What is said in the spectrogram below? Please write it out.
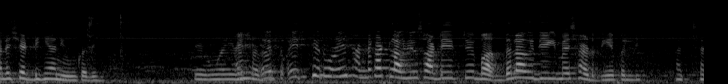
ਹਲੇ ਛੱਡੀਆਂ ਨਹੀਂ ਕਦੇ। ਤੇ ਉਹ ਐਂ ਇੱਥੇ- ਇੱਥੇ ਥੋੜੀ ਠੰਡ ਘੱਟ ਲੱਗਦੀ ਹੈ, ਸਾਡੇ ਚ ਵੱਧ ਲੱਗਦੀ ਹੈ ਕਿ ਮੈਂ ਛੱਡਦੀ ਹਾਂ ਪੱਲੀ ਅੱਛਾ।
